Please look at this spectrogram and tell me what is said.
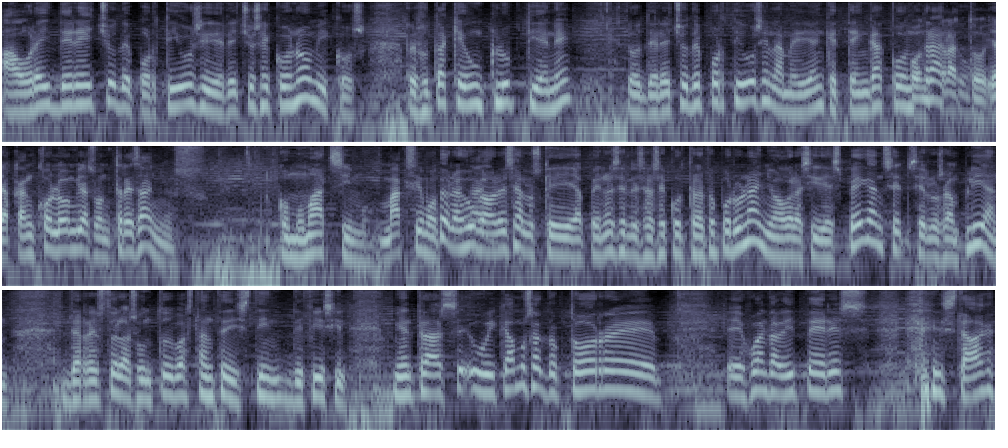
ahora hay derechos deportivos y derechos económicos. Resulta que un club tiene los derechos deportivos en la medida en que tenga contrato. contrato. Y acá en Colombia son tres años como máximo. Máximo. Pero hay jugadores a los que apenas se les hace contrato por un año. Ahora, si despegan, se, los amplían. De resto, el asunto es bastante difícil. Mientras ubicamos al doctor eh, eh, Juan David Pérez, estaba,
